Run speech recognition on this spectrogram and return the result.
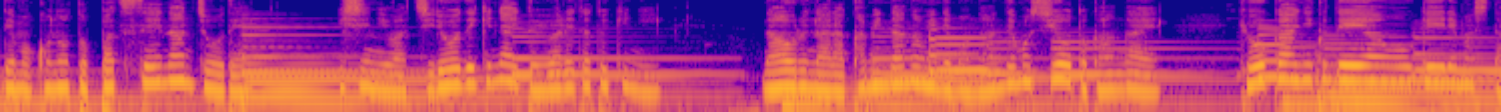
でもこの突発性難聴で医師には治療できないと言われた時に治るなら神頼みでも何でもしようと考え教会に行く提案を受け入れました。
